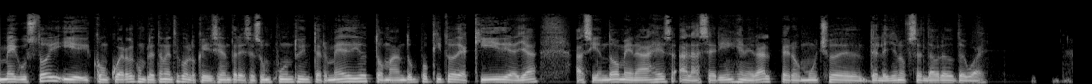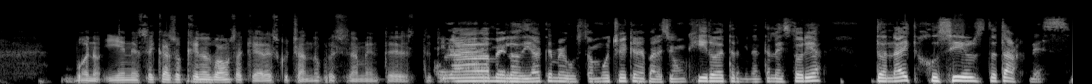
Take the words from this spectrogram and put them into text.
me gustó y, concuerdo completamente con lo que dice Andrés. Es un punto intermedio, tomando un poquito de aquí y de allá, haciendo homenajes a la serie en general, pero mucho de, Legend of Zelda Breath of the Wild. Bueno, y en ese caso, ¿qué nos vamos a quedar escuchando precisamente de este tipo? Una melodía que me gustó mucho y que me pareció un giro determinante en la historia, The Night Who Seals the Darkness.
